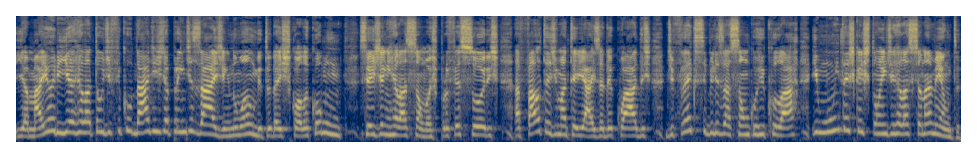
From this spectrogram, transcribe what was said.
e a maioria relatou dificuldades de aprendizagem no âmbito da escola comum, seja em relação aos professores, a falta de materiais adequados, de flexibilização curricular e muitas questões de relacionamento,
